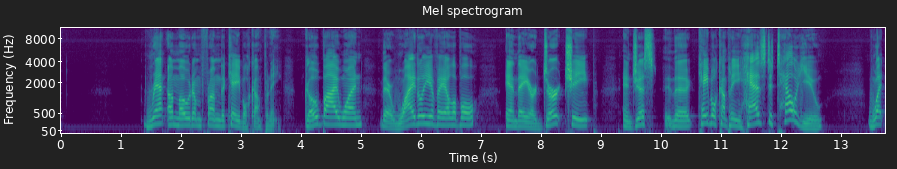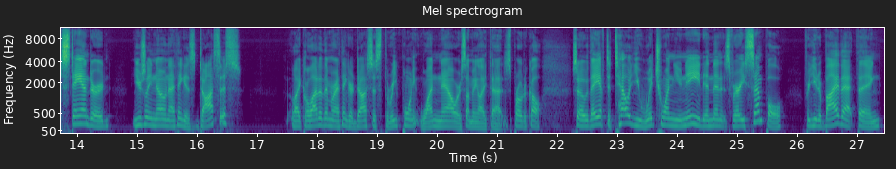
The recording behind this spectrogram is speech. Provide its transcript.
rent a modem from the cable company. Go buy one. They're widely available and they are dirt cheap. And just the cable company has to tell you what standard, usually known, I think, as DOCSIS. Like a lot of them are, I think, are DOCSIS 3.1 now or something like that. It's protocol. So they have to tell you which one you need, and then it's very simple for you to buy that thing,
